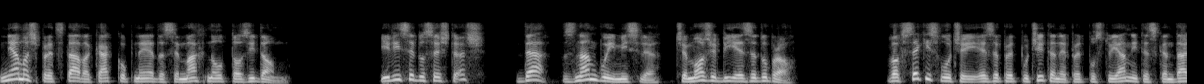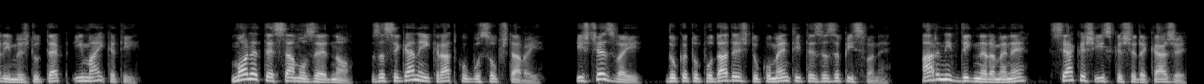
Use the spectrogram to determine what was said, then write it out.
Нямаш представа как купнея да се махна от този дом. Или се досещаш? Да, знам го и мисля, че може би е за добро. Във всеки случай е за предпочитане пред постоянните скандали между теб и майка ти. Моля те само за едно, за сега не и кратко го съобщавай. Изчезвай, докато подадеш документите за записване. Арни вдигна рамене, сякаш искаше да каже,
